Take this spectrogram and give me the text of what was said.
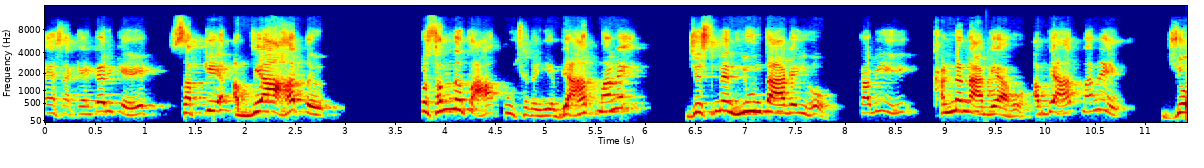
ऐसा कहकर के सबकी अव्याहत प्रसन्नता पूछ रही है। व्याहत माने जिसमें न्यूनता आ गई हो, कभी खंडन आ गया हो। अव्याहत माने जो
